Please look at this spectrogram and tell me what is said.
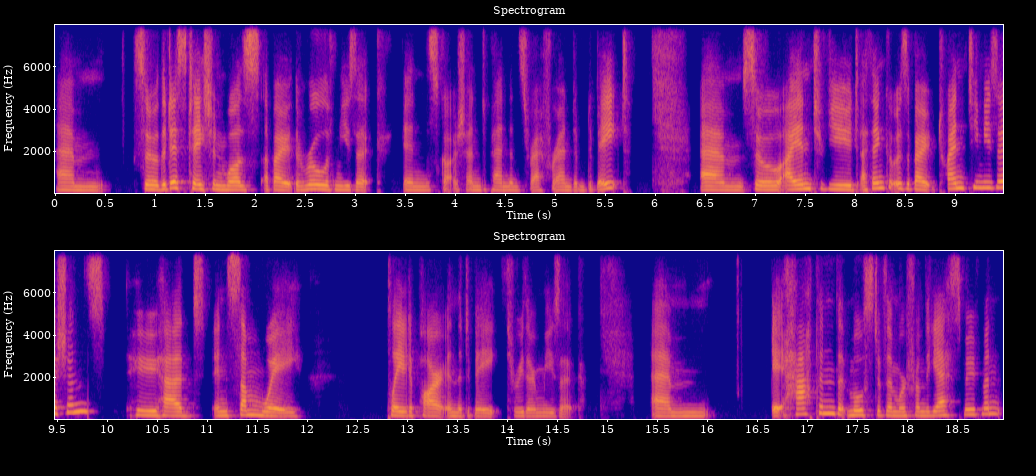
Um, so the dissertation was about the role of music in the Scottish independence referendum debate. Um, so I interviewed, I think it was about 20 musicians who had in some way played a part in the debate through their music. Um, it happened that most of them were from the Yes movement,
